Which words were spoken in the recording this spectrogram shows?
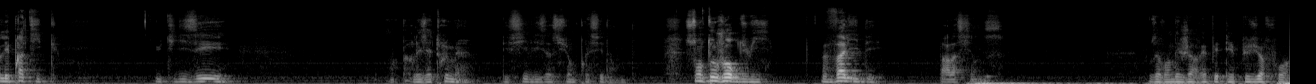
les pratiques utilisées par les êtres humains des civilisations précédentes sont aujourd'hui validées par la science. Nous avons déjà répété plusieurs fois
